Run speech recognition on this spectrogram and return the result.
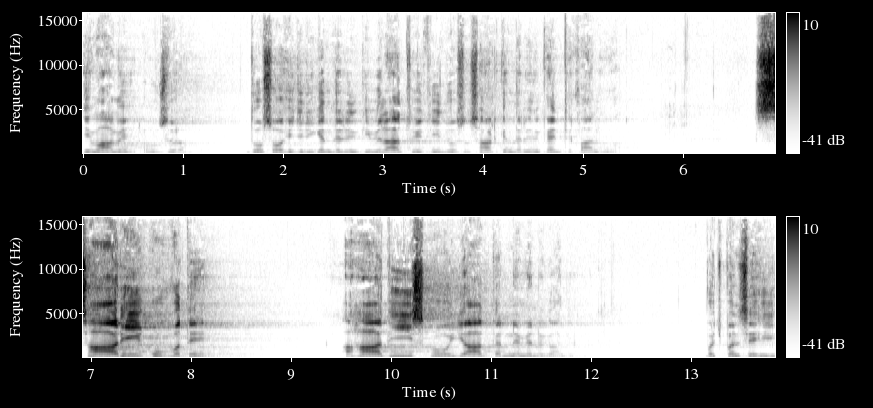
امام ابو ذرا۔ دو سو ہجری کے اندر ان کی ولادت ہوئی تھی، دو سو ساٹھ کے اندر ان کا انتقال ہوا۔ ساری قوتیں احادیث کو یاد کرنے میں لگا دی۔ بچپن سے ہی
